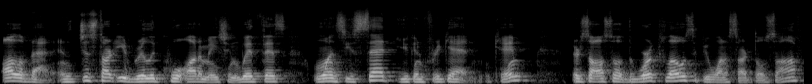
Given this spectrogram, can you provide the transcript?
all of that. And just start a really cool automation with this. Once you set, you can forget, okay? There's also the workflows if you want to start those off.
